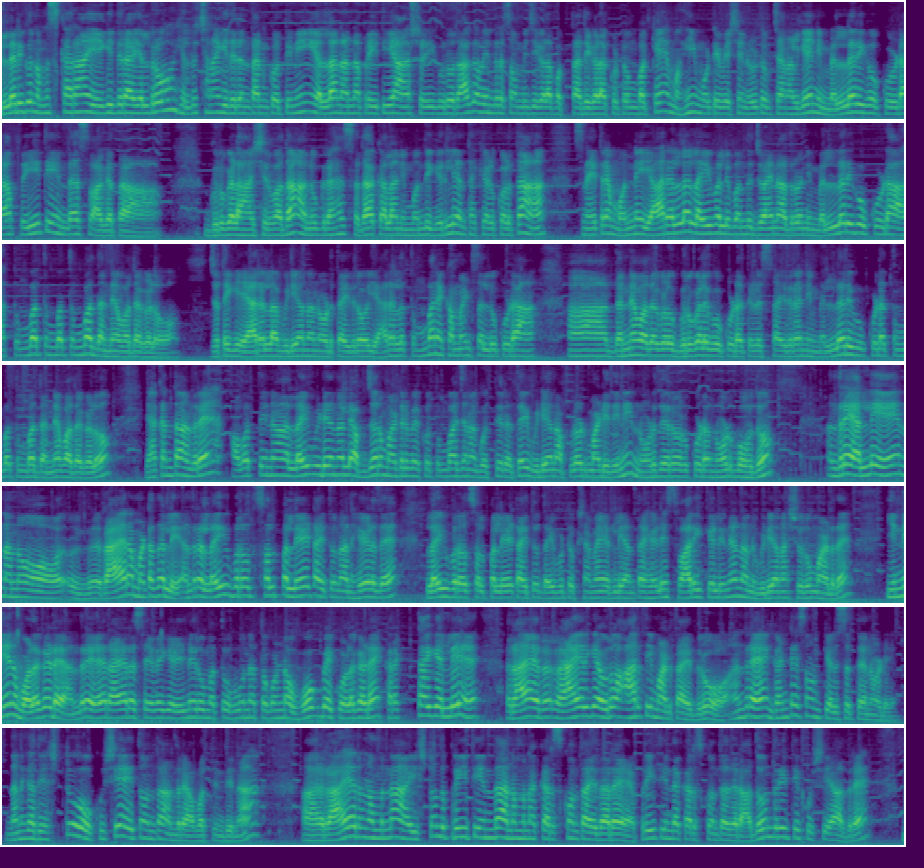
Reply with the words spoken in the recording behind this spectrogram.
ಎಲ್ಲರಿಗೂ ನಮಸ್ಕಾರ, ಹೇಗಿದ್ದೀರಾ ಎಲ್ಲರೂ ಎಲ್ಲರೂ ಚೆನ್ನಾಗಿದ್ದೀರಾ ಅಂತ ಅನ್ಕೋತೀನಿ. ಎಲ್ಲ ನನ್ನ ಪ್ರೀತಿಯ ಶ್ರೀ ಗುರು ರಾಘವೇಂದ್ರ ಸ್ವಾಮೀಜಿಗಳ ಭಕ್ತಾದಿಗಳ ಕುಟುಂಬಕ್ಕೆ ಮಹಿ ಮೋಟಿವೇಶನ್ ಯೂಟ್ಯೂಬ್ ಚಾನಲ್ಗೆ ನಿಮ್ಮೆಲ್ಲರಿಗೂ ಕೂಡ ಪ್ರೀತಿಯಿಂದ ಸ್ವಾಗತ. ಗುರುಗಳ ಆಶೀರ್ವಾದ, ಅನುಗ್ರಹ ಸದಾಕಾಲ ನಿಮ್ಮೊಂದಿಗೆ ಇರಲಿ ಅಂತ ಕೇಳ್ಕೊಳ್ತಾ ಸ್ನೇಹಿತರೆ, ಮೊನ್ನೆ ಯಾರೆಲ್ಲ ಲೈವಲ್ಲಿ ಬಂದು ಜಾಯ್ನ್ ಆದರೂ ನಿಮ್ಮೆಲ್ಲರಿಗೂ ಕೂಡ ತುಂಬ ತುಂಬ ತುಂಬ ಧನ್ಯವಾದಗಳು. ಜೊತೆಗೆ ಯಾರೆಲ್ಲ ವಿಡಿಯೋನ ನೋಡ್ತಾ ಇದ್ರೋ, ಯಾರೆಲ್ಲ ತುಂಬಾ ಕಮೆಂಟ್ಸಲ್ಲೂ ಕೂಡ ಧನ್ಯವಾದಗಳು ಗುರುಗಳಿಗೂ ಕೂಡ ತಿಳಿಸ್ತಾ ಇದ್ದೀರಾ. ನಿಮ್ಮೆಲ್ಲರಿಗೂ ಕೂಡ ತುಂಬ ತುಂಬ ಧನ್ಯವಾದಗಳು. ಯಾಕಂತ ಅಂದರೆ ಅವತ್ತಿನ ಲೈವ್ ವಿಡಿಯೋನಲ್ಲಿ ಅಬ್ಸರ್ವ್ ಮಾಡಿರಬೇಕು, ತುಂಬ ಜನ ಗೊತ್ತಿರುತ್ತೆ. ವಿಡಿಯೋನ ಅಪ್ಲೋಡ್ ಮಾಡಿದ್ದೀನಿ, ನೋಡದೇ ಇರೋರು ಕೂಡ ನೋಡಬಹುದು. ಅಂದರೆ ಅಲ್ಲಿ ನಾನು, ರಾಯರ ಮಠದಲ್ಲಿ, ಅಂದರೆ ಲೈವ್ ಬರೋದು ಸ್ವಲ್ಪ ಲೇಟ್ ಆಯಿತು ನಾನು ಹೇಳಿದೆ. ಲೈವ್ ಬರೋದು ಸ್ವಲ್ಪ ಲೇಟ್ ಆಯಿತು, ದಯವಿಟ್ಟು ಕ್ಷಮೆ ಇರಲಿ ಅಂತ ಹೇಳಿ ಸ್ವಾರಿ ಕೇಳಿನೇ ನಾನು ವಿಡಿಯೋನ ಶುರು ಮಾಡಿದೆ. ಇನ್ನೇನು ಒಳಗಡೆ ಅಂದರೆ ರಾಯರ ಸೇವೆಗೆ ಎಳ್ನೀರು ಮತ್ತು ಹೂವನ್ನ ತೊಗೊಂಡು ಹೋಗಬೇಕು ಒಳಗಡೆ ಕರೆಕ್ಟಾಗಿ ಅಲ್ಲಿ ರಾಯರ್, ರಾಯರಿಗೆ ಅವರು ಆರತಿ ಮಾಡ್ತಾ ಇದ್ರು. ಅಂದರೆ ಗಂಟೆ ಸೌಂಡ್ ಕೇಳಿಸುತ್ತೆ ನೋಡಿ. ನನಗದೆಷ್ಟು ಖುಷಿ ಆಯಿತು ಅಂತ ಅಂದರೆ ಅವತ್ತಿನ ದಿನ ರಾಯರು ನಮ್ಮನ್ನ ಇಷ್ಟೊಂದು ಪ್ರೀತಿಯಿಂದ ನಮ್ಮನ್ನ ಕರ್ಸ್ಕೊತಾ ಇದ್ದಾರೆ, ಪ್ರೀತಿಯಿಂದ ಕರ್ಸ್ಕೊತಾ ಇದ್ದಾರೆ. ಅದೊಂದು ರೀತಿ ಖುಷಿ ಆದರೆ,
